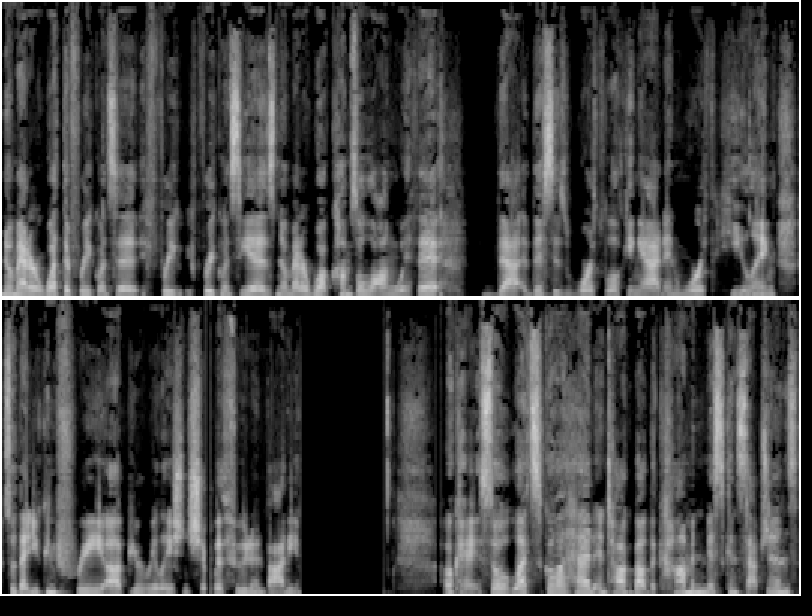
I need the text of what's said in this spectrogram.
no matter what the frequency free, frequency is, no matter what comes along with it, that this is worth looking at and worth healing so that you can free up your relationship with food and body. Okay, so let's go ahead and talk about the common misconceptions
